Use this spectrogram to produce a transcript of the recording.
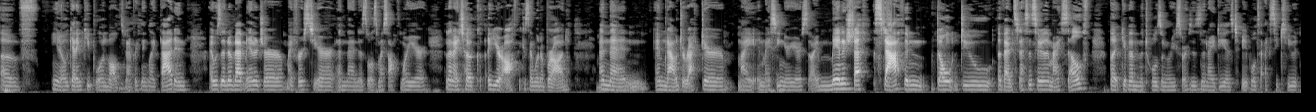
of you know getting people involved and everything like that. And i was an event manager my first year and then as well as my sophomore year. And then i took a year off because i went abroad and then am now director my in my senior year. So i manage staff, staff and don't do events necessarily myself but give them the tools and resources and ideas to be able to execute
